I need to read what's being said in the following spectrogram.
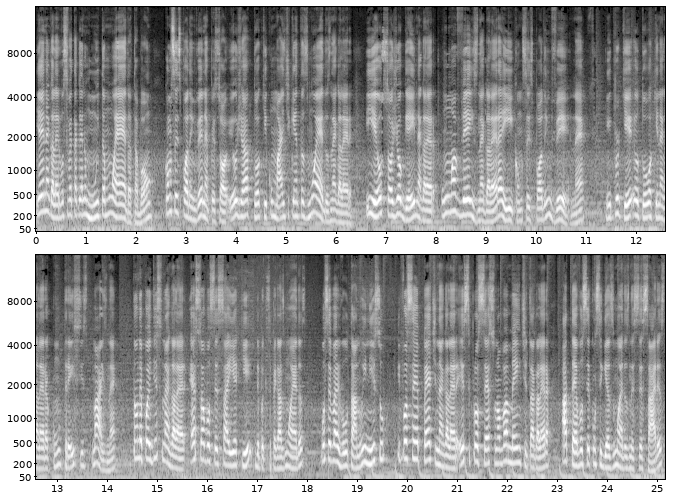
E aí, né, galera, você vai estar tá ganhando muita moeda, tá bom? Como vocês podem ver, né, pessoal, eu já tô aqui com mais de 500 moedas, né, galera? E eu só joguei, né, galera, uma vez, né, galera, aí, como vocês podem ver, né? E porque eu tô aqui, né, galera, com 3x mais, né? Então depois disso, né, galera, é só você sair aqui, depois que você pegar as moedas, você vai voltar no início e você repete, né, galera, esse processo novamente, tá, galera? Até você conseguir as moedas necessárias.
